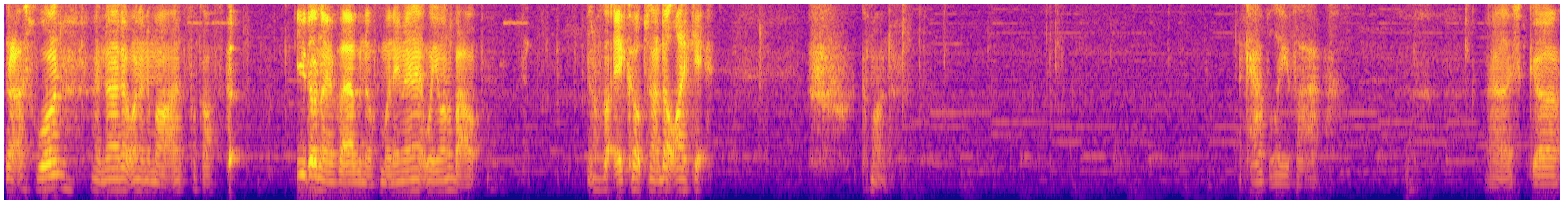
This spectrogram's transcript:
That's one. And I don't want any more. Fuck off. You don't know if I have enough money, mate. What are you on about? I've got hiccups and I don't like it. Come on. I can't believe that. Right, let's go.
